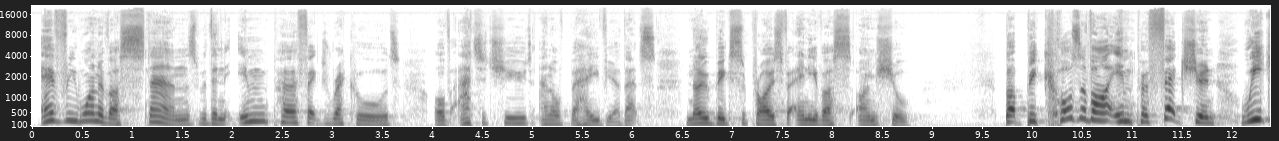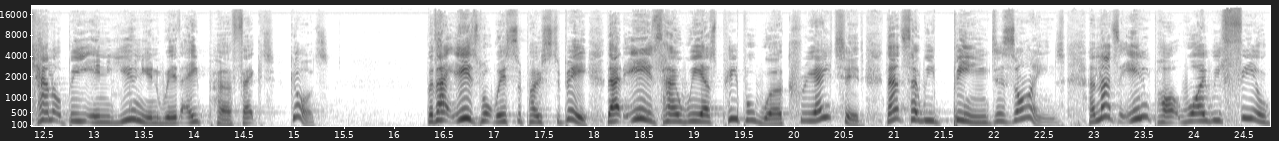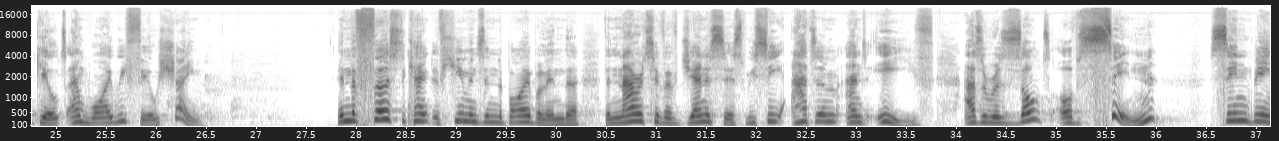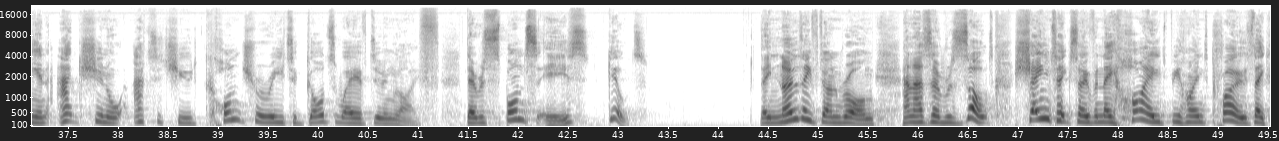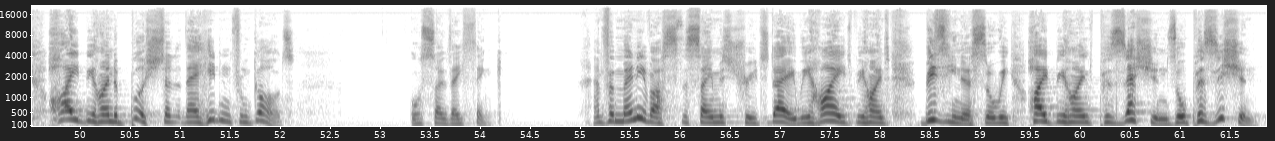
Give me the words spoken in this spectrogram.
Every one of us stands with an imperfect record of attitude and of behavior. That's no big surprise for any of us, I'm sure. But because of our imperfection, we cannot be in union with a perfect God. But that is what we're supposed to be. That is how we as people were created. That's how we've been designed. And that's in part why we feel guilt and why we feel shame. In the first account of humans in the Bible, in the, the narrative of Genesis, we see Adam and Eve as a result of sin, sin being an action or attitude contrary to God's way of doing life. Their response is guilt. They know they've done wrong, and as a result, shame takes over and they hide behind clothes. They hide behind a bush so that they're hidden from God. Or so they think. And for many of us, the same is true today. We hide behind busyness, or we hide behind possessions or position.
